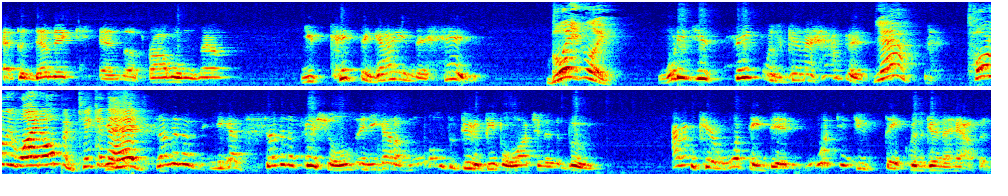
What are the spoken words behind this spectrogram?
epidemic and the problems now, you kicked the guy in the head. Blatantly. What did you think was going to happen? Yeah. Totally wide open, kick in the You got head. Seven of, you got seven officials, and you got a multitude of people watching in the booth. I don't care what they did. What did you think was going to happen?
